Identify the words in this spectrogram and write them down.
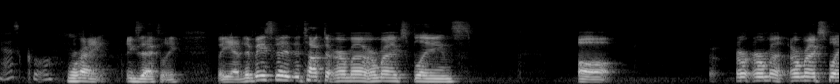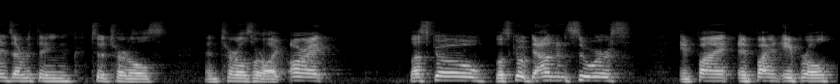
That's cool. Right, exactly. But yeah, they basically they talk to Irma. Irma explains. Uh, Irma Irma explains everything to the turtles, and turtles are like, "All right, let's go. Let's go down in the sewers and find and find April."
